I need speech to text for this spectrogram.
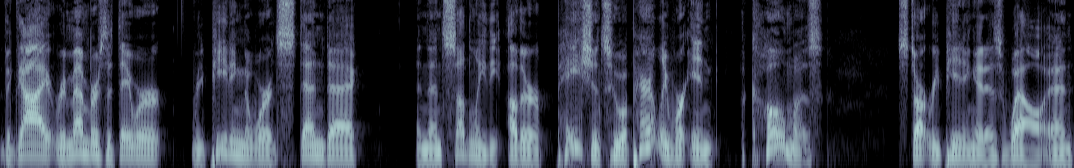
the guy remembers that they were repeating the word stendek and then suddenly the other patients who apparently were in comas start repeating it as well and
